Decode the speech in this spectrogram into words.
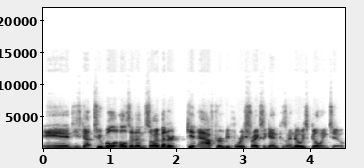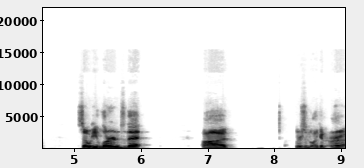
and he's got two bullet holes in him. So I better get after him before he strikes again because I know he's going to. So he learns that uh, there's an, like an uh,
